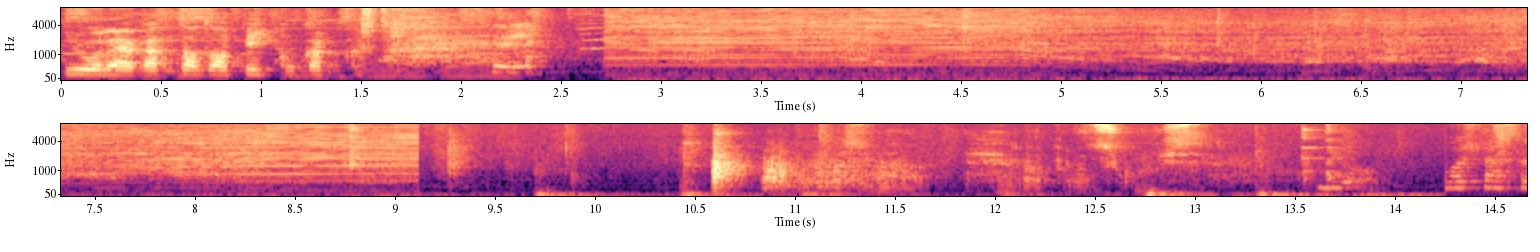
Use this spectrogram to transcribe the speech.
Julia katsoo tuo pikkukakkosta. kyllä. Vois päästä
